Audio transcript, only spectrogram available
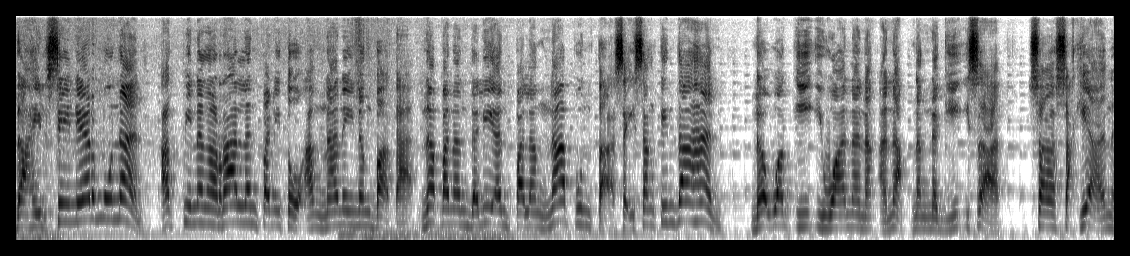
dahil sinermonan at pinangaralan pa nito ang nanay ng bata na panandalian palang napunta sa isang tindahan na huwag iiwanan ng anak ng nag-iisa sa sasakyan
